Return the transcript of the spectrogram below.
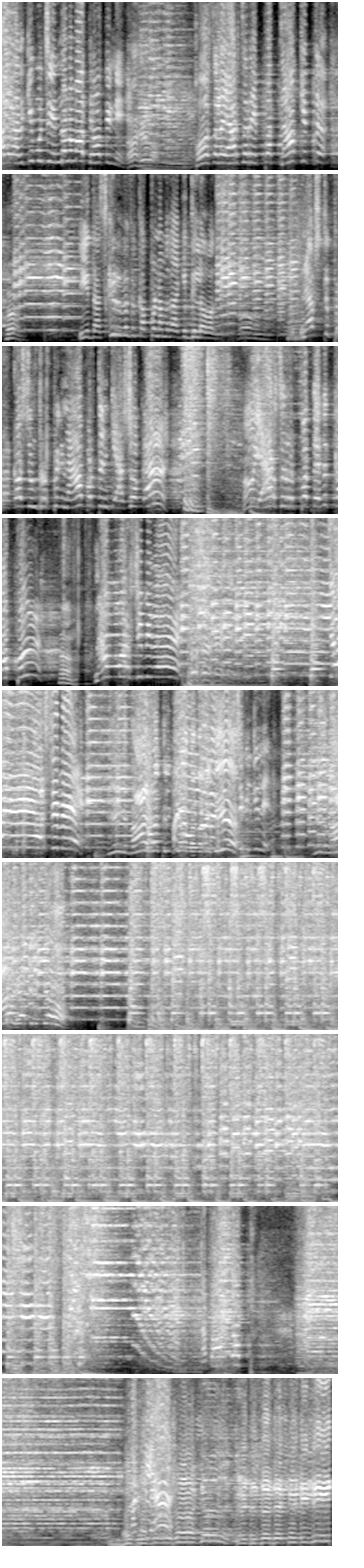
ಆದ್ರ ಅದಕ್ಕೆ ಮುಂಚೆ ಇನ್ನೊಂದು ಮಾತು ಹೇಳ್ತೀನಿ. ಹಾ ಹೇಳು. ಹೋಸಲ ಎರಡ್ ಸಾವಿರ ಇಪ್ಪತ್ನಾಲ್ಕಿತ್ತ? ಈ ದಸ್ಕಿರದಕ್ಕೆ ಕಪ್ಪ ನಮ್ಮದಾಗಿದ್ದಿಲ್ಲ ಅವಾಗ. ನೆಕ್ಸ್ಟ್ ಪ್ರಕಾಶ್ ಟ್ರಿಪ್ಪಿಗೆ ನಾ ಬರ್ತೀನಿ ಕ್ಯಾಶೋಕ ಹ್ಮ್ ಎರಡ್ ಸಾವಿರ ಇಪ್ಪತ್ತೈದು ಕಪ್ಪ ಹಾ ನಮ್ಮ ಆರ್ಸಿಬಿದೆ ಜೈ ಆರ್ಸಿಬಿ ಈಗ ನಾ ಹೇಳ್ತೀನಿ ಕೇಳು ಮದ್ರಂಗಿ ಈಗ ನಾನು ಹೇಳ್ತೀನಿ ಕೇಳು కడగడ కడిలే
